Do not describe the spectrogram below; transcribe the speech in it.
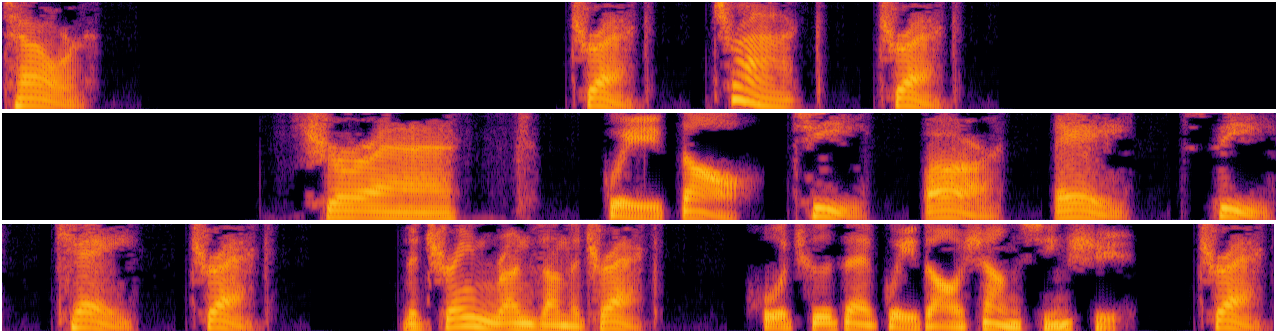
Tower. Track. Track. Track. Track. 轨道。 T R A C K. Track. The train runs on the track. 火车在轨道上行驶。 Track.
